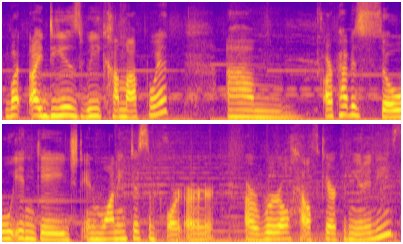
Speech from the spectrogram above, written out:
what ideas we come up with. Um, RPAP is so engaged in wanting to support our, our rural healthcare communities.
